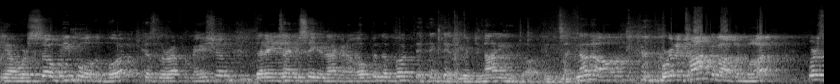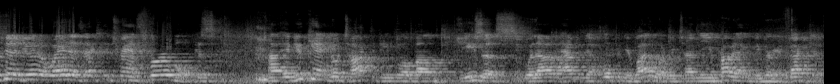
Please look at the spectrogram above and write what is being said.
you know we're so people of the book because of the Reformation that anytime you say you're not going to open the book, they think that you're denying the book. And it's like, no, no, we're going to talk about the book. We're just going to do it in a way that's actually transferable because uh, if you can't go talk to people about Jesus without having to open your Bible every time, then you're probably not going to be very effective.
